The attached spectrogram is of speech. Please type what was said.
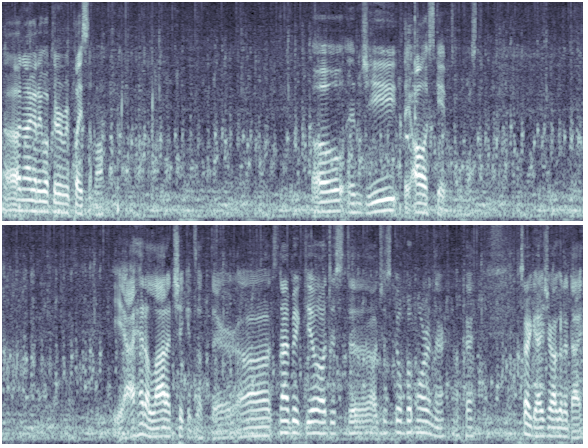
Oh, now I gotta go up there and replace them all. OMG. They all escaped almost. Yeah, I had a lot of chickens up there. Uh, it's not a big deal. I'll just, uh, I'll just go put more in there. Okay. Sorry guys, you're all gonna die.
